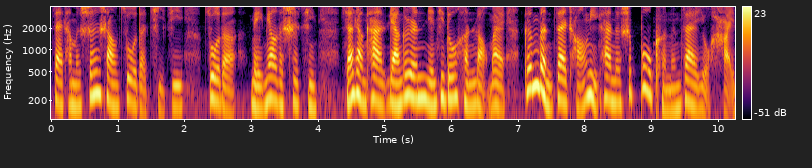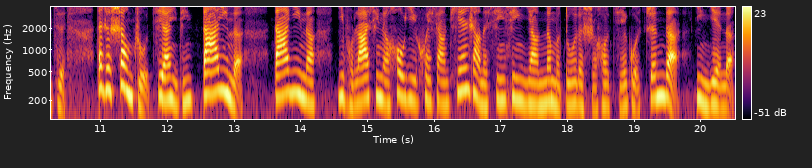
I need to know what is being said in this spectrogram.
在他们身上做的奇迹，做的美妙的事情。想想看，两个人年纪都很老迈，根本在常理看呢是不可能再有孩子。但是上主既然已经答应了。答应呢，伊普拉星的后裔会像天上的星星一样那么多的时候，结果真的应验的。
